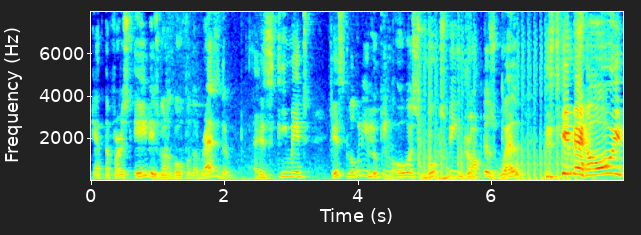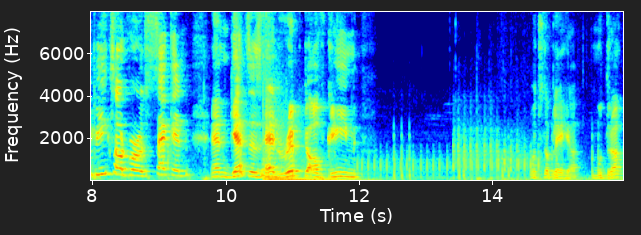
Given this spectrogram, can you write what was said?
get the first aid. He's gonna go for the res. The, his teammate is slowly looking over. Smokes being dropped as well. His teammate, oh, he peeks out for a second and gets his head ripped off clean. What's the play here? Mudra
